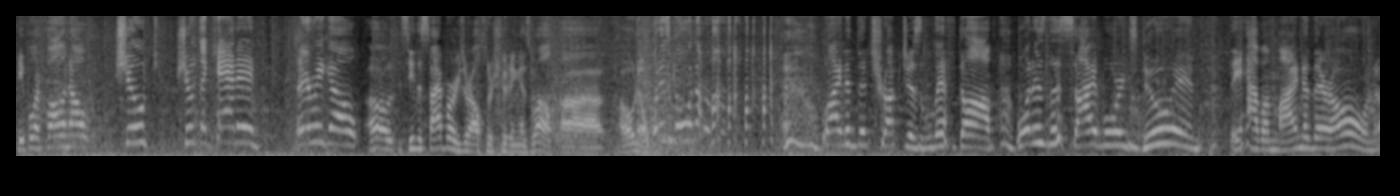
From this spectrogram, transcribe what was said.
People are falling out. Shoot! Shoot the cannon! There we go! Oh, see, the cyborgs are also shooting as well. Uh, oh no, what is going on? Why did the truck just lift off? What is the cyborgs doing? They have a mind of their own.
